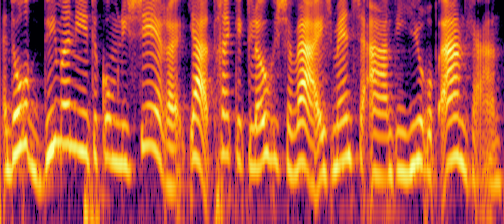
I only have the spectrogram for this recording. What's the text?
En door op die manier te communiceren, ja, trek ik logischerwijs mensen aan die hierop aangaan.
